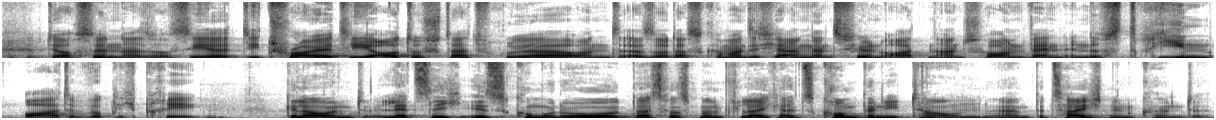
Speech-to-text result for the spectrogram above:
Das gibt ja auch Sinn. Also siehe Detroit, die Autostadt früher und also das kann man sich ja an ganz vielen Orten anschauen, wenn Industrien Orte wirklich prägen. Genau, und letztlich ist Commodore das, was man vielleicht als Company Town äh, bezeichnen könnte.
